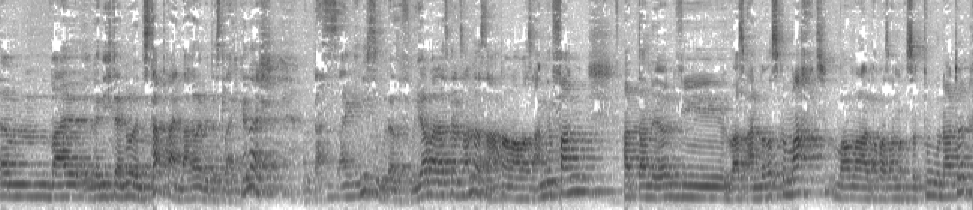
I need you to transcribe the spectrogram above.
Ähm, weil wenn ich da nur einen Stub reinmache, dann wird das gleich gelöscht. Und das ist eigentlich nicht so gut. Also früher war das ganz anders. Da hat man mal was angefangen hat dann irgendwie was anderes gemacht, weil man halt auch was anderes zu tun hatte.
